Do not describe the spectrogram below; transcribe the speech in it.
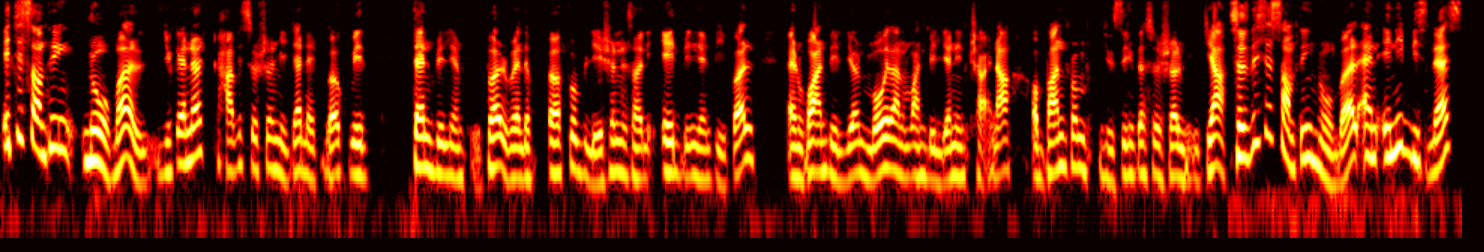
It is something normal. You cannot have a social media network with 10 billion people when the Earth population is only 8 billion people and 1 billion, more than 1 billion in China are banned from using the social media. So this is something normal and any business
